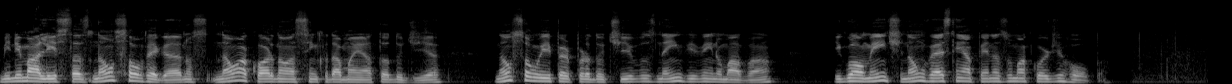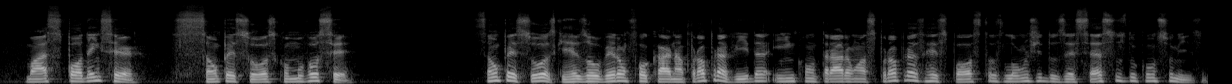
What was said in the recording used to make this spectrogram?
Minimalistas não são veganos, não acordam às 5 da manhã todo dia, não são hiperprodutivos nem vivem numa van, igualmente não vestem apenas uma cor de roupa mas podem ser. São pessoas como você. São pessoas que resolveram focar na própria vida e encontraram as próprias respostas longe dos excessos do consumismo.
